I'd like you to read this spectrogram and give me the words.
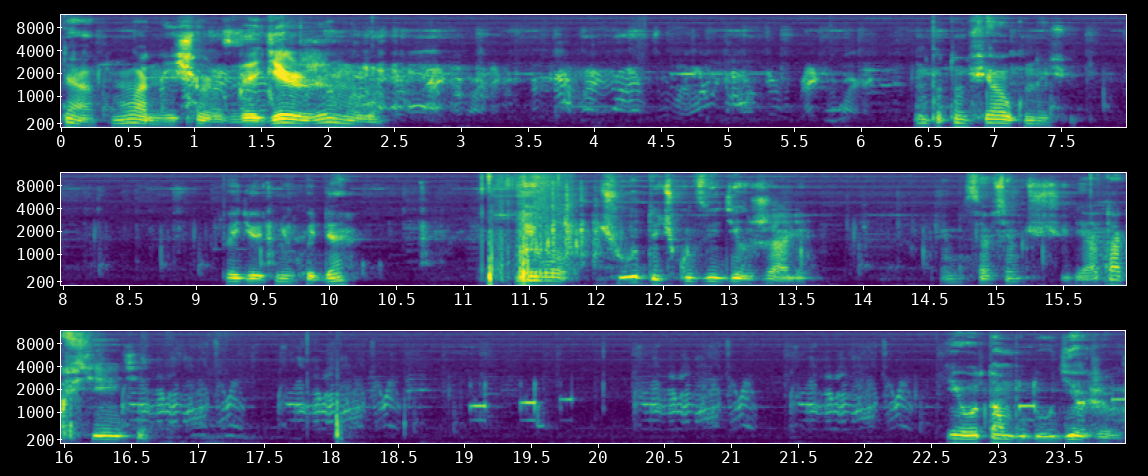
Так, ну ладно, еще раз задержим его. Он потом фиалку начнет. Пойдет нюхать, да? Мы его чуточку задержали. Совсем чуть-чуть. А так все эти Я его там буду удерживать.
